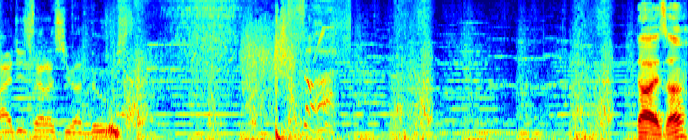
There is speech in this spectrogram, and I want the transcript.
恥さらしはどうした Da ist er.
